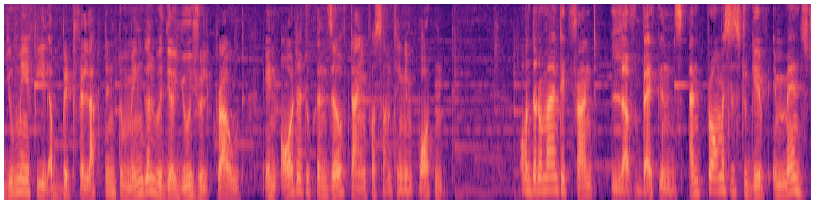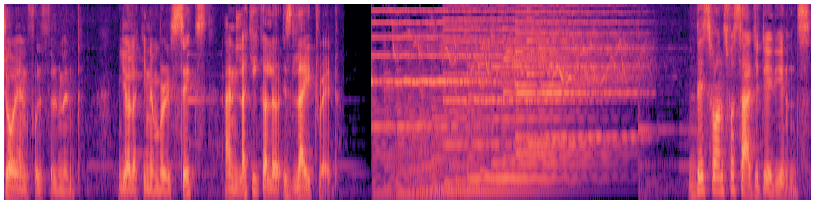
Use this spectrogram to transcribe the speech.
You may feel a bit reluctant to mingle with your usual crowd in order to conserve time for something important. On the romantic front, love beckons and promises to give immense joy and fulfillment. Your lucky number is 6 and lucky color is light red. This one's for Sagittarians.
